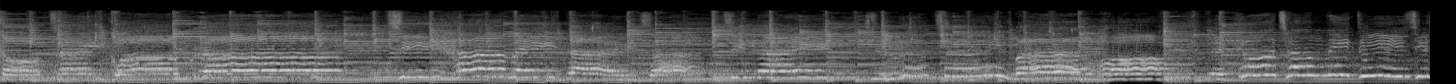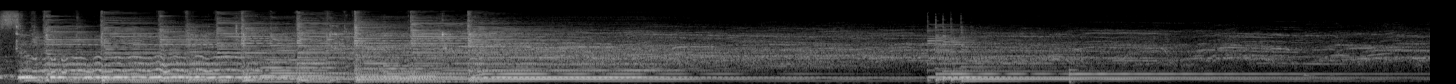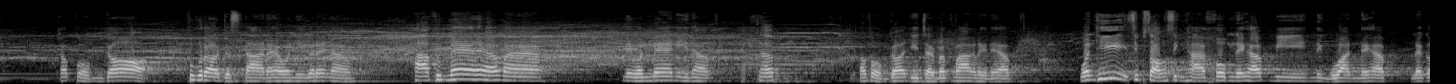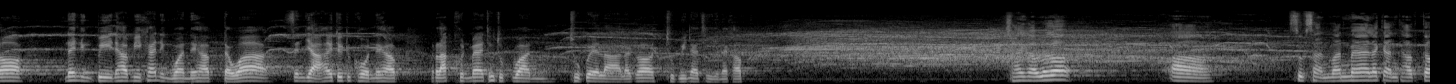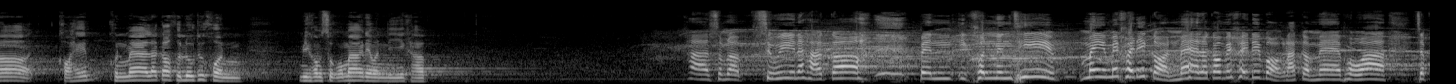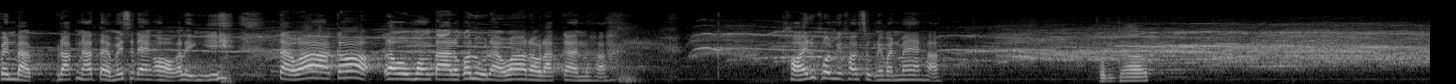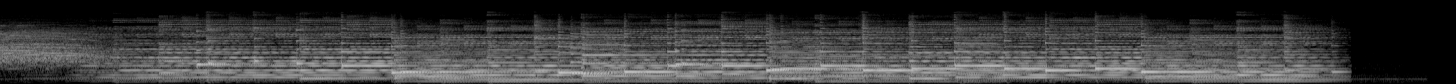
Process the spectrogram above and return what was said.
ก็ ครับผมก็พวกเราเดอะสตาร์นะครับวันนี้ก็ได้นำพาคุณแม่นะครับมาในวันแม่นี้นะครับครับ ครับผมก็ดีใจมากๆเลยนะครับ วันที่ 12 สิงหาคมนะครับมี 1 วันนะครับ แล้วก็ใน 1 ปีนะครับมีแค่ 1 วันนะครับ แต่ว่าเซนอยากให้ทุกๆคนนะครับ รักคุณแม่ทุกๆวันทุกเวลาแล้วก็ทุกวินาทีนะครับ ใช่ครับแล้วก็อ่าสุขสันต์วันแม่แล้วกันครับก็ ขอให้คุณแม่แล้วก็คุณลูกทุกคนมีความสุขมากๆในวันนี้ครับ ค่ะสำหรับซิวี่นะคะก็เป็นอีกคนหนึ่งที่ไม่ไม่ค่อยได้กอดแม่แล้วก็ไม่ค่อยได้บอกรักกับแม่ เพราะว่าจะเป็นแบบรักนะแต่ไม่แสดงออกอะไรอย่างนี้ แต่ว่าก็เรามองตาเราก็รู้แล้วว่าเรารักกันค่ะขอให้ทุกคนมีความสุขในวันแม่ค่ะขอบคุณครับ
